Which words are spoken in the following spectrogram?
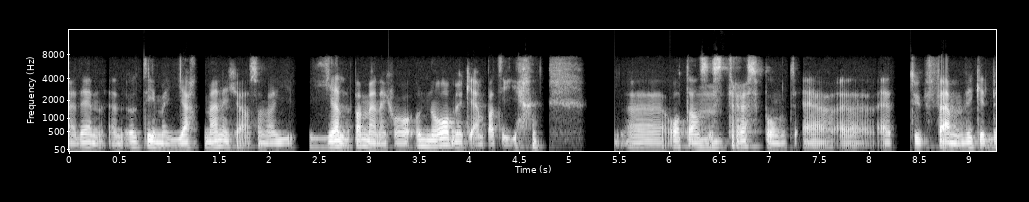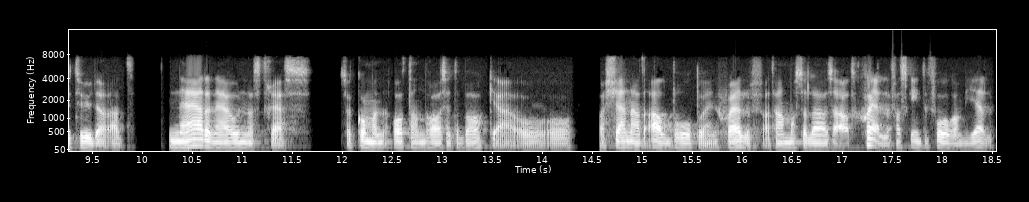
Eh, det är en, en ultima hjärtmänniska som vill hjälpa människor och nå mycket empati. uh, åttans mm. stresspunkt är, är typ 5 vilket betyder att när den är under stress så kommer åttan dra sig tillbaka och, och, och känna att allt beror på en själv, att han måste lösa allt själv fast ska inte fråga om hjälp.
